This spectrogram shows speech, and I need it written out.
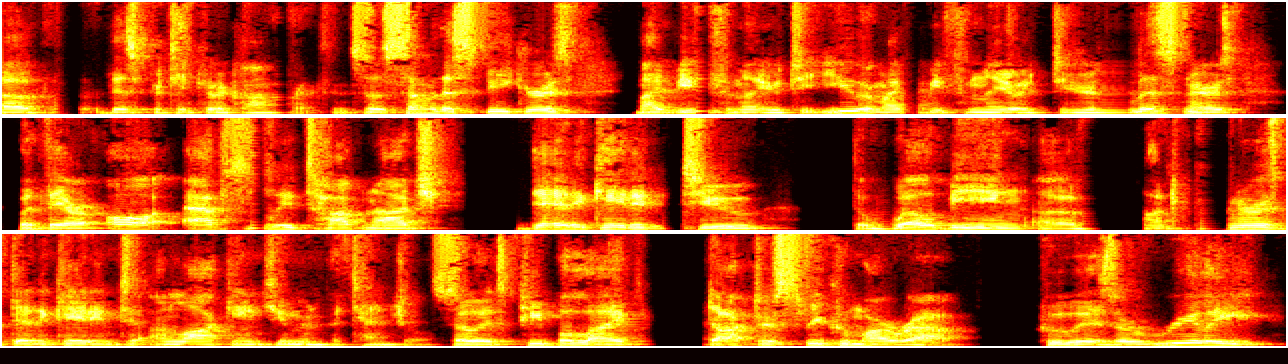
of this particular conference. And so some of the speakers might be familiar to you or might be familiar to your listeners, but they are all absolutely top notch, dedicated to the well being of entrepreneurs, dedicating to unlocking human potential. So it's people like Dr. Srikumar Rao, who is a really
